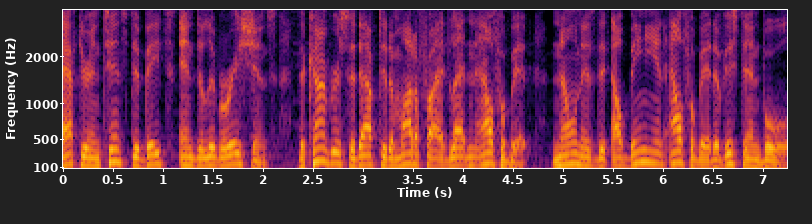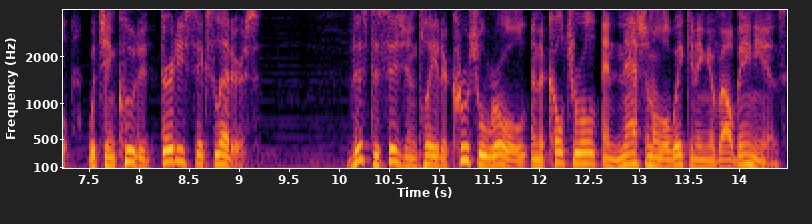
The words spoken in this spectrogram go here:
After intense debates and deliberations, the Congress adopted a modified Latin alphabet, known as the Albanian alphabet of Istanbul, which included 36 letters. This decision played a crucial role in the cultural and national awakening of Albanians,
